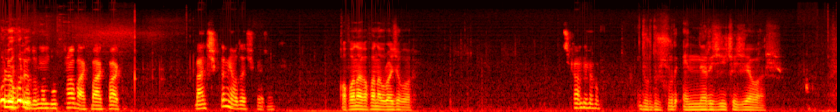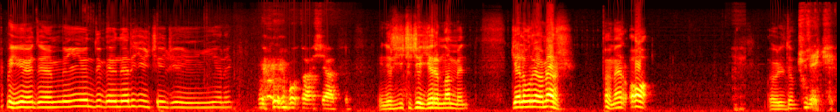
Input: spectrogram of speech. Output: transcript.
Oluyor Bak, oluyor. Kodumun botuna bak bak bak. Ben çıktım ya o da çıkacak. Kafana kafana vuracak o. Çıkamıyorum. Dur dur şurada enerji içeceği var. Büyüdüm büyüdüm enerji içeceği yiyerek. Botu aşağı attı. Enerji içeceği yerim lan ben. Gel buraya Ömer. Ömer o. Öldüm. Kürek.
